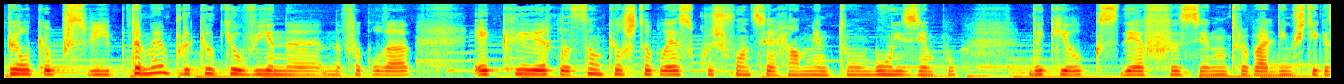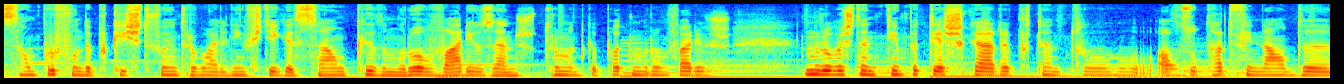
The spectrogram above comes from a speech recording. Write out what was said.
pelo que eu percebi, também por aquilo que eu via na, na faculdade, é que a relação que ele estabelece com as fontes é realmente um bom exemplo daquilo que se deve fazer num trabalho de investigação profunda, porque isto foi um trabalho de investigação que demorou vários anos. O Truman Capote demorou vários demorou bastante tempo até chegar, portanto, ao resultado final de,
